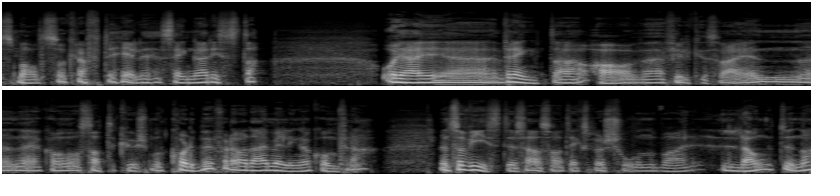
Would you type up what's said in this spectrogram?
smalt så kraftig? Hele senga rista. Og jeg eh, vrengte av eh, fylkesveien eh, når jeg kom og satte kurs mot Kolbu, for det var der meldinga kom fra. Men så viste det seg altså at eksplosjonen var langt unna.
